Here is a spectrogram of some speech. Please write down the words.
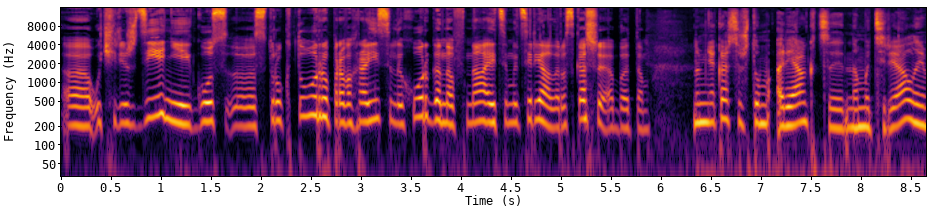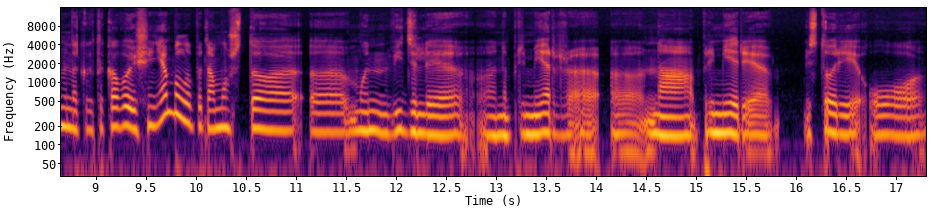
учреждений, госструктур, правоохранительных органов на эти материалы. Расскажи об этом. Но мне кажется, что реакции на материалы именно как таковой еще не было, потому что э, мы видели, э, например, э, э, на примере истории о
